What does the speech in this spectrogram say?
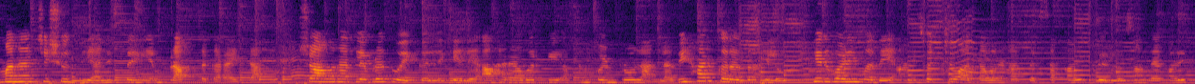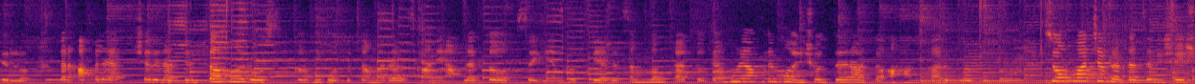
मनाची शुद्धी आणि संयम प्राप्त करायचा आहे. श्रावणातले व्रत वैकल्य केले आहारावरती आपण कंट्रोल आणला विहार करत राहिलो हिरवळीमध्ये आणि स्वच्छ वातावरणात जर सकाळी फिरलो संध्याकाळी फिरलो तर आपल्या शरीरातील तम रोज कमी होतो तमरस आणि आपला तप संयम भक्ती याचा संगम साधतो त्यामुळे आपलं मन शुद्ध राहतं अहंकार दूर होतो. सोमवारच्या व्रताचं विशेष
